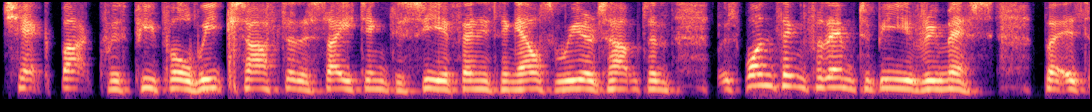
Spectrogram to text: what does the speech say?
check back with people weeks after the sighting to see if anything else weird's happened to. It's one thing for them to be remiss, but it's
